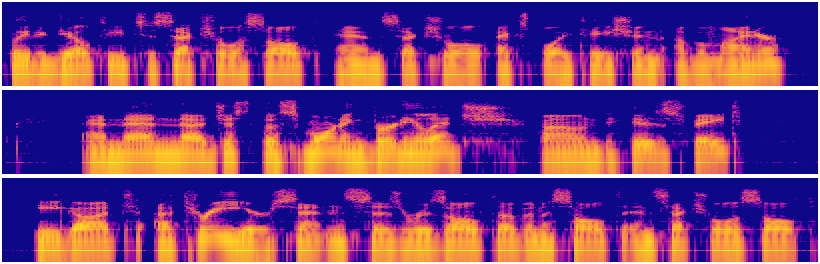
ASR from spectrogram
pleaded guilty to sexual assault and sexual exploitation of a minor. And then uh, just this morning, Bernie Lynch found his fate. He got a three year sentence as a result of an assault and sexual assault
